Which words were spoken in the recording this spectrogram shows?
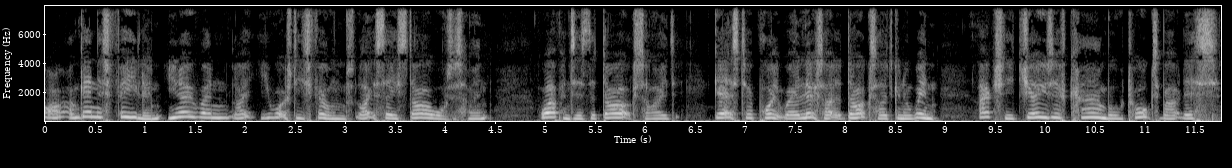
I'm getting this feeling. You know when like you watch these films, like say Star Wars or something. What happens is the dark side gets to a point where it looks like the dark side's going to win. Actually, Joseph Campbell talks about this.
